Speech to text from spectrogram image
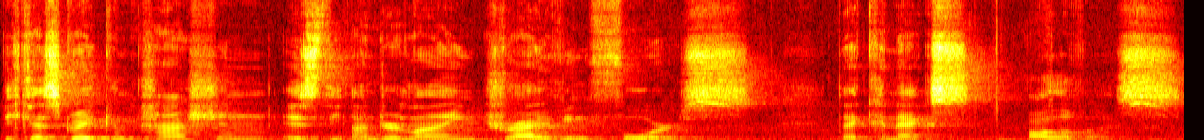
Because great compassion is the underlying driving force that connects all of us.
